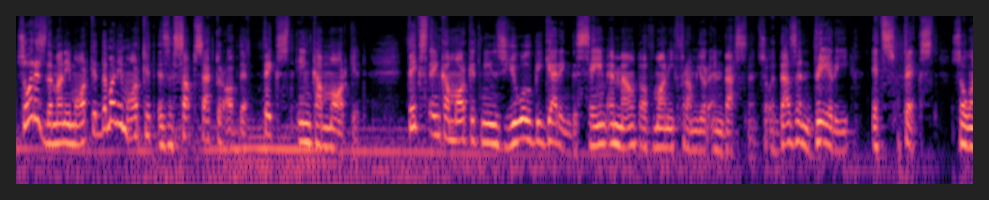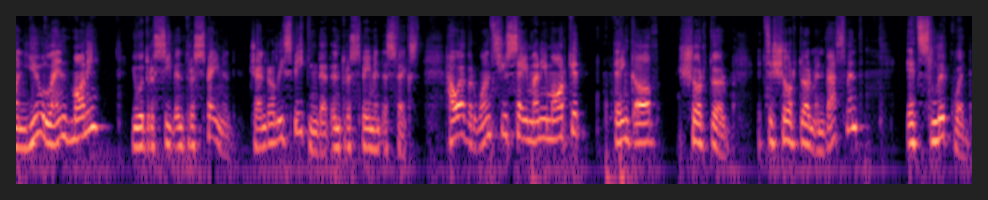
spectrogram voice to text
So what is the money market? The money market is a subsector of the fixed income market. Fixed income market means you will be getting the same amount of money from your investment. So it doesn't vary, it's fixed. So when you lend money, you would receive interest payment. Generally speaking, that interest payment is fixed. However, once you say money market, think of short term. It's a short term investment. It's liquid.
